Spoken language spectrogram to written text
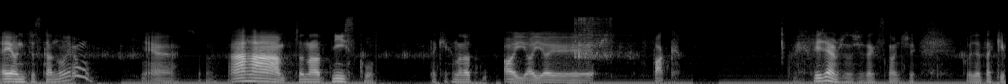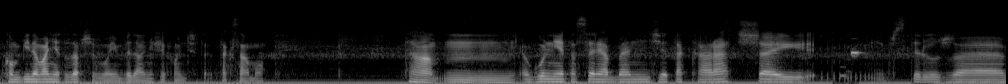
Ej, oni to skanują? Nie. Co? Aha, to na lotnisku. Tak jak na lot... Oj, oj, oj, oj. Fuck. Wiedziałem, że to się tak skończy. Kurde, takie kombinowanie to zawsze w moim wydaniu się kończy tak, tak samo. Ta, mm, ogólnie ta seria będzie taka raczej w stylu, że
